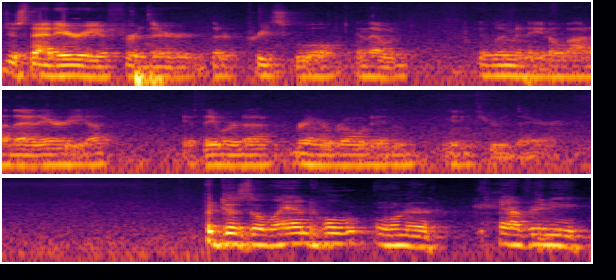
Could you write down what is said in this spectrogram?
just that area for their, their preschool, and that would eliminate a lot of that area if they were to bring a road in, in through there. But does the landowner have any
